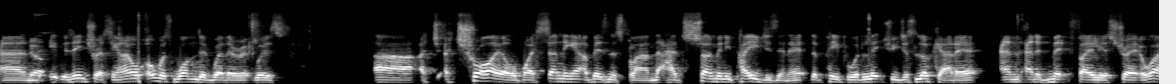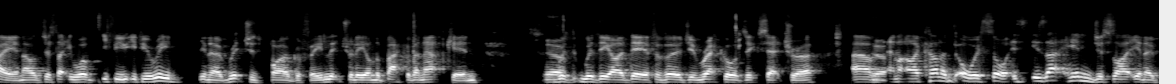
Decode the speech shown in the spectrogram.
and yeah. it was interesting i almost wondered whether it was uh, a, a, trial by sending out a business plan that had so many pages in it that people would literally just look at it and, and admit failure straight away. And I'll just let you, well, if you if you read, you know, Richard's biography, literally on the back of a napkin, yeah. with, with the idea for Virgin Records, etc. Um, yeah. And I kind of always thought, is, is that him just like, you know,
